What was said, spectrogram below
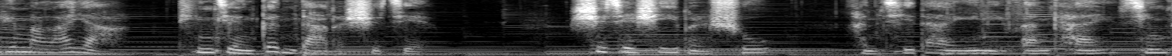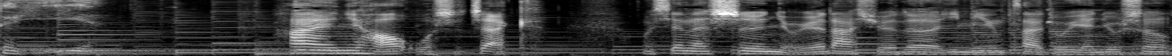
喜马拉雅，听见更大的世界。世界是一本书，很期待与你翻开新的一页。嗨，你好，我是 Jack，我现在是纽约大学的一名在读研究生。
